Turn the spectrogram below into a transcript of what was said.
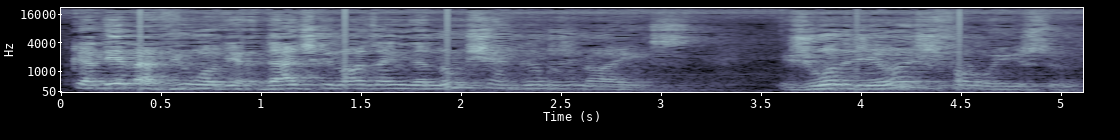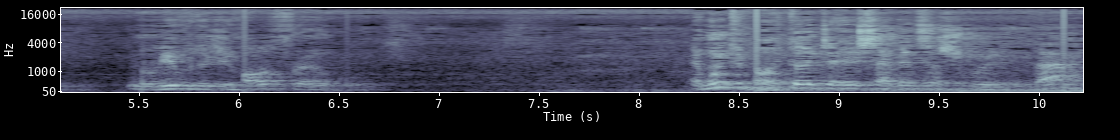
Porque ali ela viu uma verdade que nós ainda não enxergamos em nós. Joana de Anjos falou isso no livro do Divaldo Franco. É muito importante a gente saber dessas coisas, tá?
